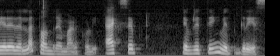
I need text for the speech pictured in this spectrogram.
ಬೇರೆದೆಲ್ಲ ತೊಂದರೆ ಮಾಡ್ಕೊಳ್ಳಿ. ಆ್ಯಕ್ಸೆಪ್ಟ್ ಎವ್ರಿಥಿಂಗ್ ವಿತ್ ಗ್ರೇಸ್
